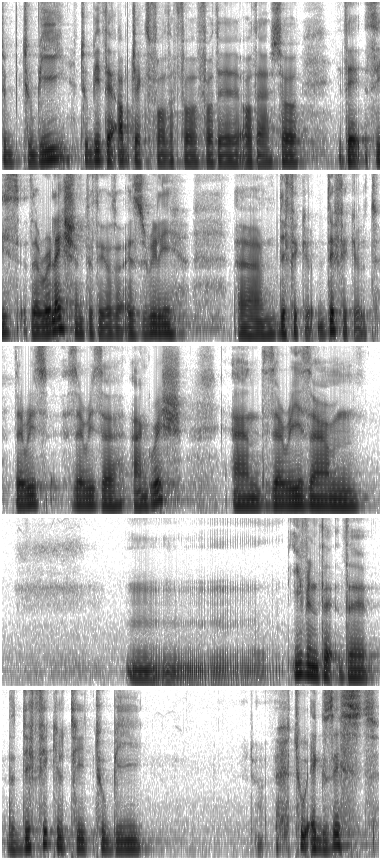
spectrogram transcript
to, to be to be the object for the for, for the other. So the this the relation to the other is really um, difficult. Difficult. There is there is a anguish, and there is. Um, mm, even the, the, the difficulty to be to exist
